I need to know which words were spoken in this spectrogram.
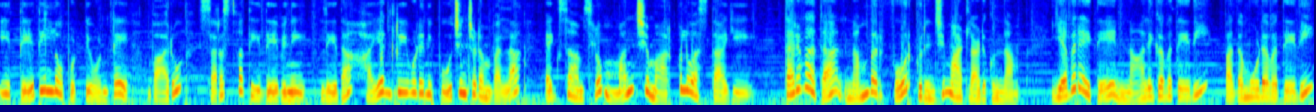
ఈ తేదీల్లో పుట్టి ఉంటే వారు సరస్వతీదేవిని లేదా హయగ్రీవుడిని పూజించడం వల్ల ఎగ్జామ్స్లో మంచి మార్కులు వస్తాయి. తర్వాత నంబర్ ఫోర్ గురించి మాట్లాడుకుందాం. ఎవరైతే నాలుగవ తేదీ పదమూడవ తేదీ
